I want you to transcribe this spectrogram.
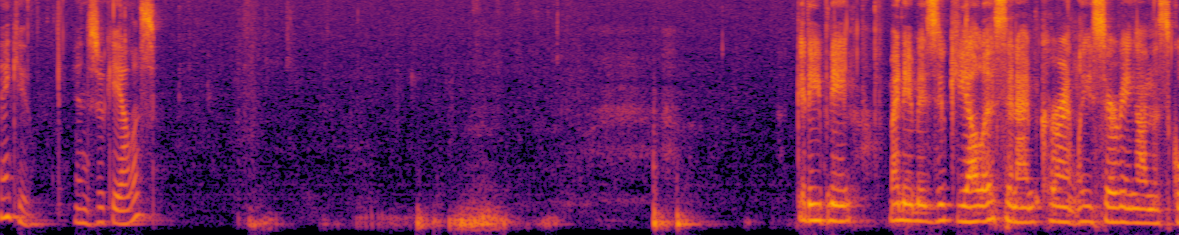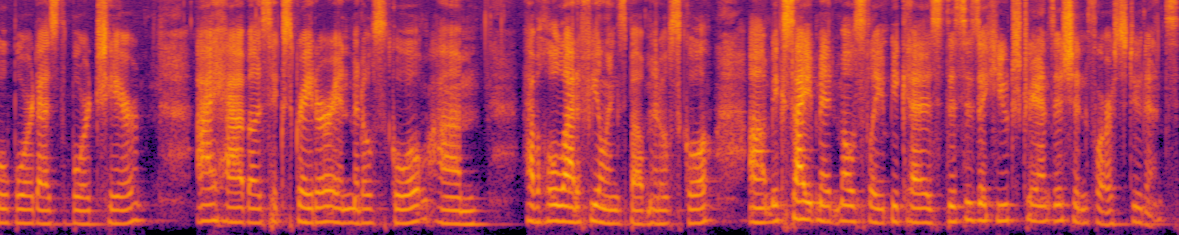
Thank you. And Zuki Ellis? Good evening. My name is Zuki Ellis, and I'm currently serving on the school board as the board chair. I have a sixth grader in middle school. Um, have a whole lot of feelings about middle school. Um, excitement mostly because this is a huge transition for our students,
